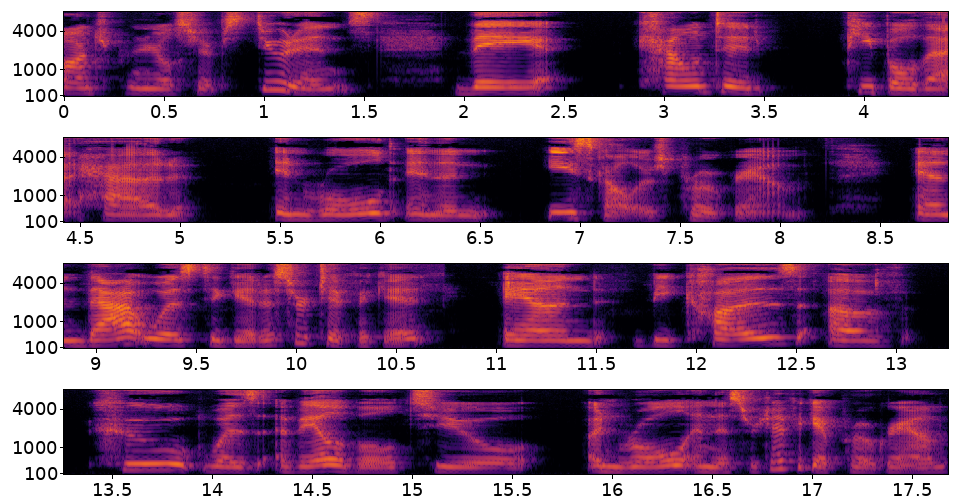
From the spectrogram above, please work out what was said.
entrepreneurship students, they counted people that had enrolled in an e-scholars program. And that was to get a certificate. And because of who was available to enroll in the certificate program,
